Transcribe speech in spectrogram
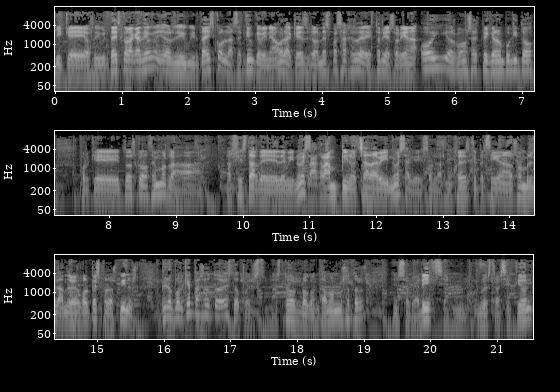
y que os divirtáis con la canción y os divirtáis con la sección que viene ahora, que es grandes pasajes de la historia de Soriana. Hoy os vamos a explicar un poquito, porque todos conocemos la- las fiestas de, de Vinuesa, la gran pinochada Vinuesa, que son las mujeres que persiguen a los hombres dándoles golpes con los pinos. Pero ¿por qué pasó todo esto? Pues esto lo contamos nosotros en Soriarix, en nuestra sección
